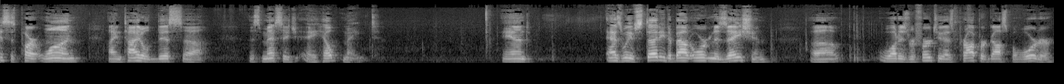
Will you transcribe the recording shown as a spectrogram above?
This is part one. I entitled this uh, this message "A Helpmate," and as we've studied about organization, uh, what is referred to as proper gospel order,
